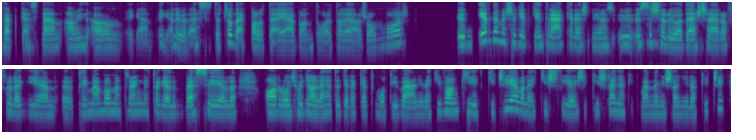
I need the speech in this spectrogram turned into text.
webcasten, ami, a, igen, igen, ő lesz. Ezt a csodák palotájában tolta le a zsombor. Ő, érdemes egyébként rákeresni az ő összes előadására, főleg ilyen témában, mert rengeteget beszél arról, hogy hogyan lehet a gyereket motiválni. Neki van két kicsie, van egy kisfia és egy kislány, akik már nem is annyira kicsik,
